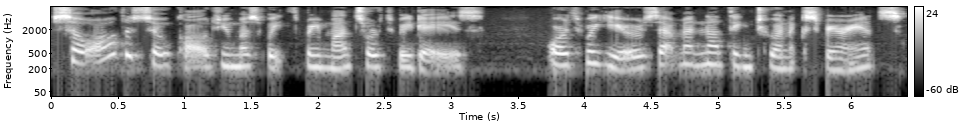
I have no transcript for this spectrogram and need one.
So all the so-called you must wait three months or three days, or three years, that meant nothing to an experience.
